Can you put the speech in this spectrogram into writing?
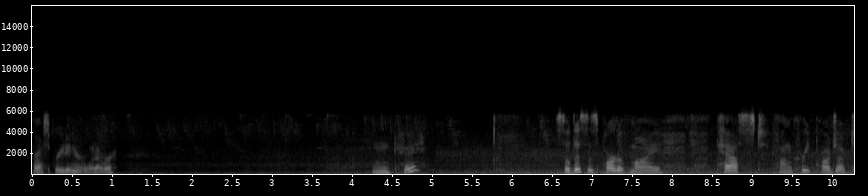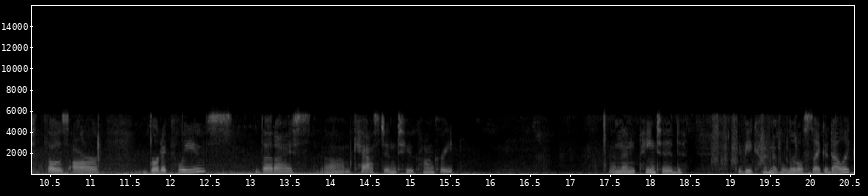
crossbreeding or whatever. Okay. So this is part of my past concrete project. Those are burdock leaves that I um, cast into concrete and then painted to be kind of a little psychedelic.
